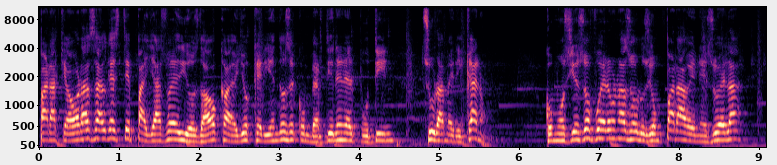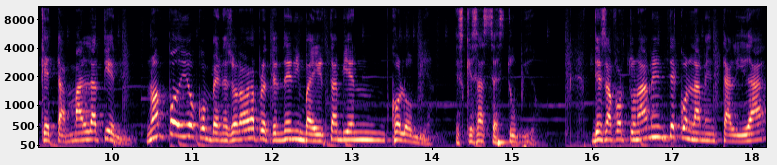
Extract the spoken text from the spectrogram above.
Para que ahora salga este payaso de Diosdado Cabello queriéndose convertir en el Putin suramericano. Como si eso fuera una solución para Venezuela que tan mal la tienen. No han podido con Venezuela, ahora pretenden invadir también Colombia. Es que es hasta estúpido. Desafortunadamente con la mentalidad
